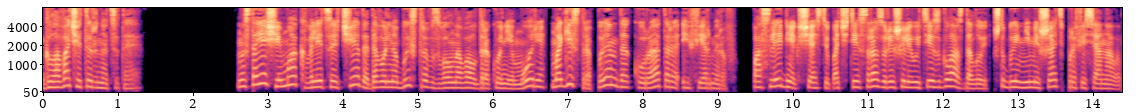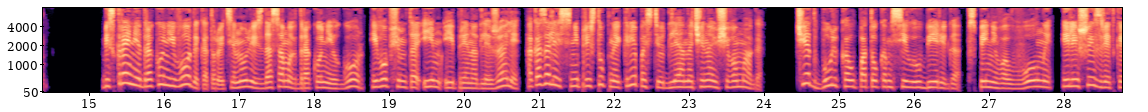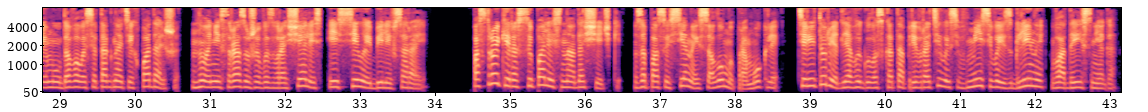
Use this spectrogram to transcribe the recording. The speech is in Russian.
Глава 14. Настоящий маг в лице Чеда довольно быстро взволновал драконье море, магистра Пенда, куратора и фермеров. Последние, к счастью, почти сразу решили уйти с глаз долой, чтобы не мешать профессионалам. Бескрайние драконьи воды, которые тянулись до самых драконьих гор и, в общем-то, им и принадлежали, оказались неприступной крепостью для начинающего мага. Чет булькал потоком силы у берега, вспенивал волны, и лишь изредка ему удавалось отогнать их подальше, но они сразу же возвращались и с силой били в сарае. Постройки рассыпались на дощечки, запасы сена и соломы промокли, территория для выгула скота превратилась в месиво из глины, воды и снега.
